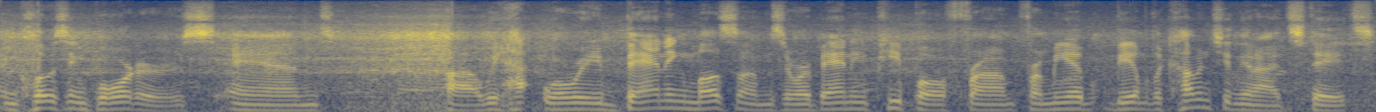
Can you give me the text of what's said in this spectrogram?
and closing borders and uh, we where we're banning Muslims and we're banning people from from being able, to come into the United States.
